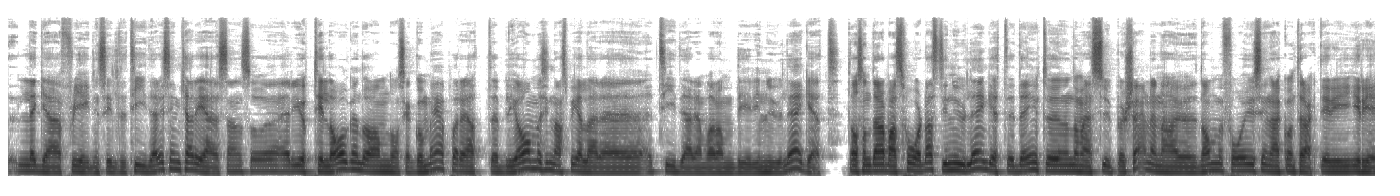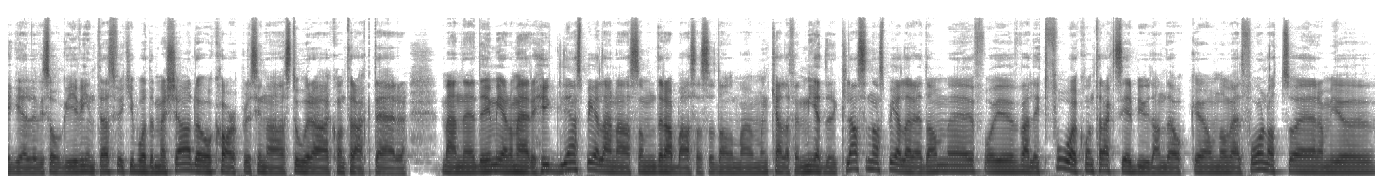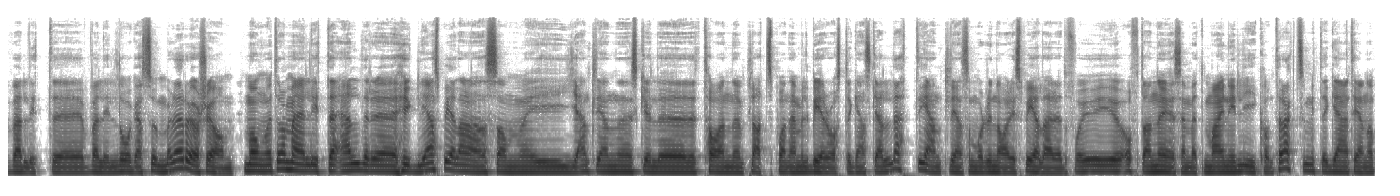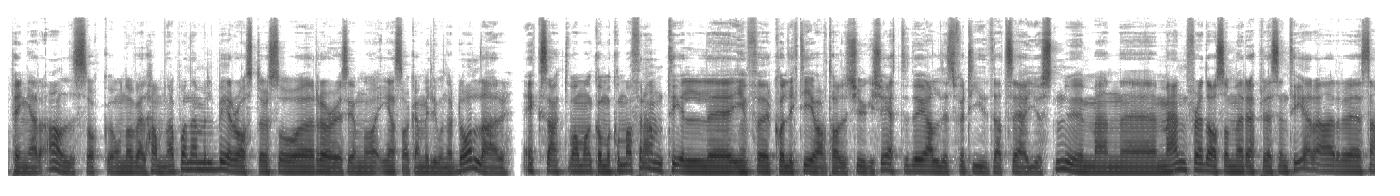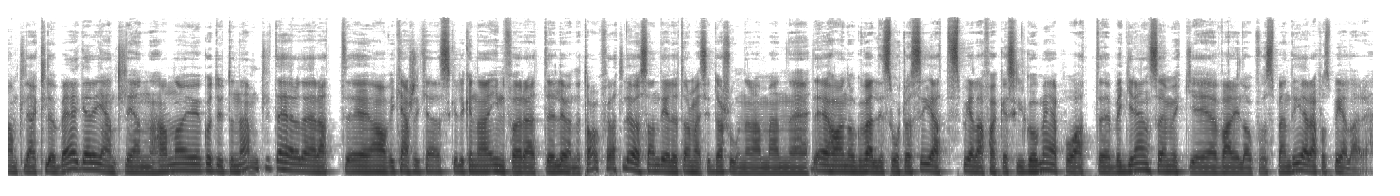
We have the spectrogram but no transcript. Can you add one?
lägga free agents lite tidigare i sin karriär. Sen så är det ju upp till lagen då om de ska gå med på det att bli av med sina spelare tidigare än vad de blir i nuläget. De som drabbas hårdast i nuläget, det är ju inte de här superstjärnorna. De får ju sina kontrakt i, i regel. Vi såg ju i vintras fick ju både Machado och Harper sina stora kontrakt där. Men eh, det är mer de här här hyggliga spelarna som drabbas, alltså de man kallar för medelklassen av spelare. De eh, får ju väldigt få kontraktserbjudande och eh, om de väl får något så är de ju väldigt, eh, väldigt låga summor det rör sig om. Många av de här lite äldre hyggliga spelarna som egentligen skulle ta en plats på en MLB-roster ganska lätt egentligen som ordinarie spelare. Då får ju ofta nöja sig med ett minor League-kontrakt som inte garanterar några pengar alls och om de väl hamnar på en MLB-roster så rör det sig om några enstaka miljoner dollar. Exakt vad man kommer komma fram till inför kollektivavtalet 2021, det är alldeles för tidigt att säga just nu, men eh, Manfred då som representerar eh, samtliga klubbägare egentligen, han har ju gått ut och nämnt lite här och där att eh, ja, vi kanske skulle kunna införa ett lönetak för att lösa en del av de här situationerna, men det har jag nog väldigt svårt att se att spelarfacket skulle gå med på att begränsa hur mycket varje lag får spendera på spelare.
